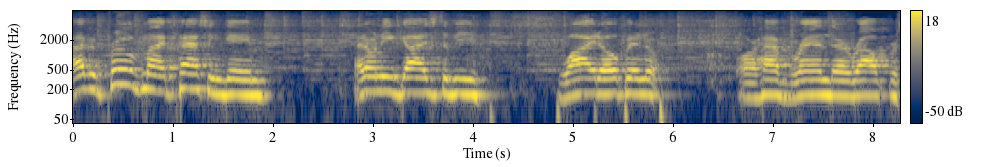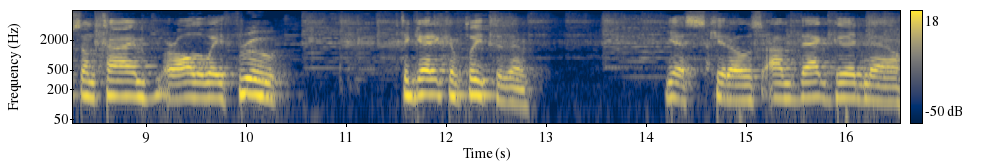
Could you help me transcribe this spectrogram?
I've improved my passing game. I don't need guys to be wide open or have ran their route for some time or all the way through to get it complete to them. Yes, kiddos, I'm that good now.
